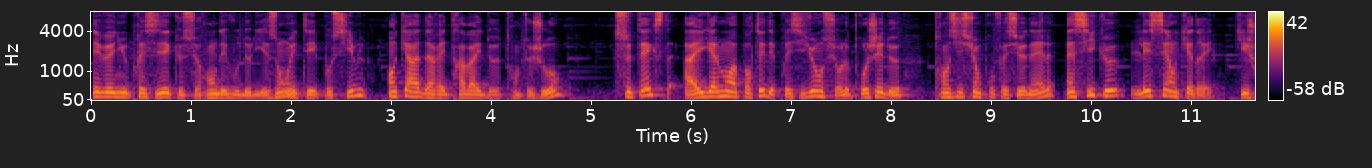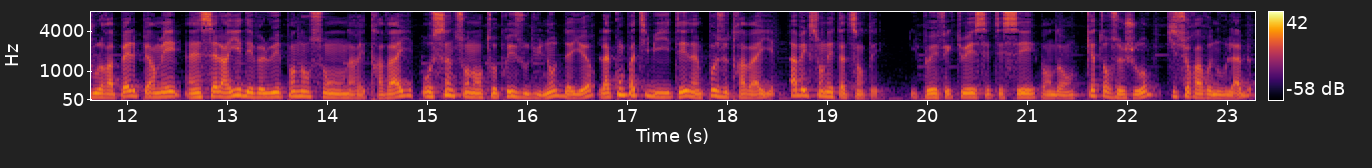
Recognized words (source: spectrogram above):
est venu préciser que ce rendez-vous de liaison était possible en cas d'arrêt de travail de 30 jours. Ce texte a également apporté des précisions sur le projet de transition professionnelle ainsi que l'essai encadré, qui, je vous le rappelle, permet à un salarié d'évaluer pendant son arrêt de travail, au sein de son entreprise ou d'une autre d'ailleurs, la compatibilité d'un poste de travail avec son état de santé. Il peut effectuer cet essai pendant 14 jours, qui sera renouvelable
